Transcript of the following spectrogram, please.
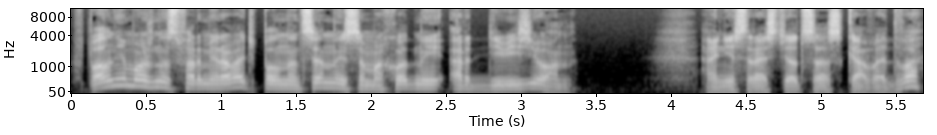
вполне можно сформировать полноценный самоходный арт-дивизион. Не срастется с КВ-2?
